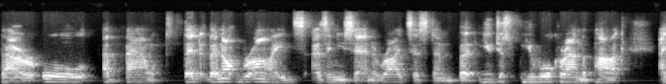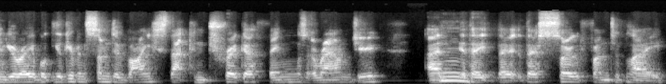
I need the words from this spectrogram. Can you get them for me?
that are all about they're, they're not rides as in you sit in a ride system but you just you walk around the park and you're able you're given some device that can trigger things around you and mm. they they're, they're so fun to play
